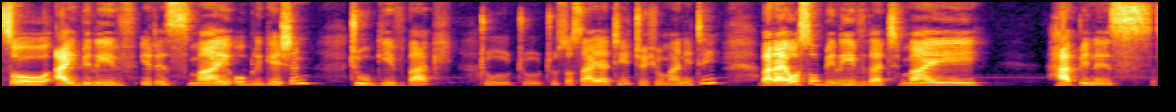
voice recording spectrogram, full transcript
So I believe it is my obligation to give back to, to, to society, to humanity. But I also believe that my happiness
